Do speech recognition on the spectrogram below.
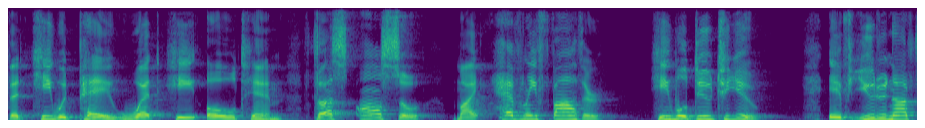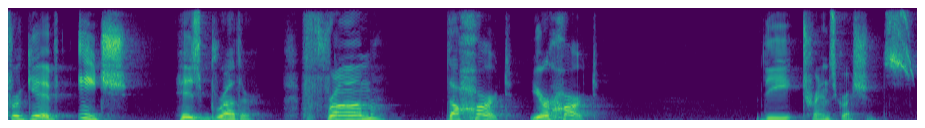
that he would pay what he owed him. Thus also, my heavenly Father, he will do to you. If you do not forgive each his brother from the heart, your heart, the transgressions.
